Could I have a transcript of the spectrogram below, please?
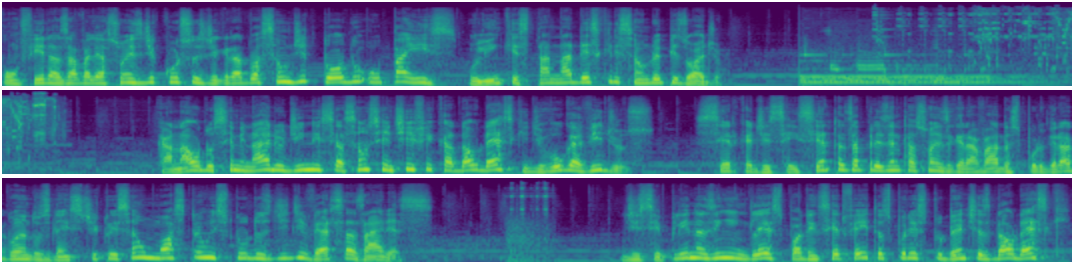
Confira as avaliações de cursos de graduação de todo o país. O link está na descrição do episódio. Canal do Seminário de Iniciação Científica da UDESC divulga vídeos. Cerca de 600 apresentações gravadas por graduandos da instituição mostram estudos de diversas áreas. Disciplinas em inglês podem ser feitas por estudantes da UDESC.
